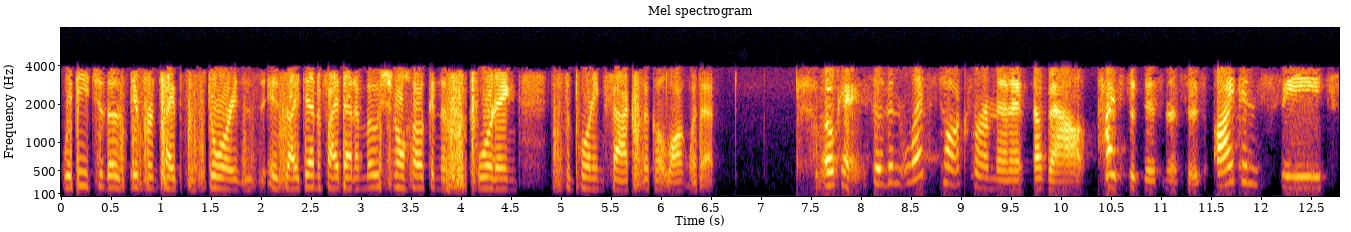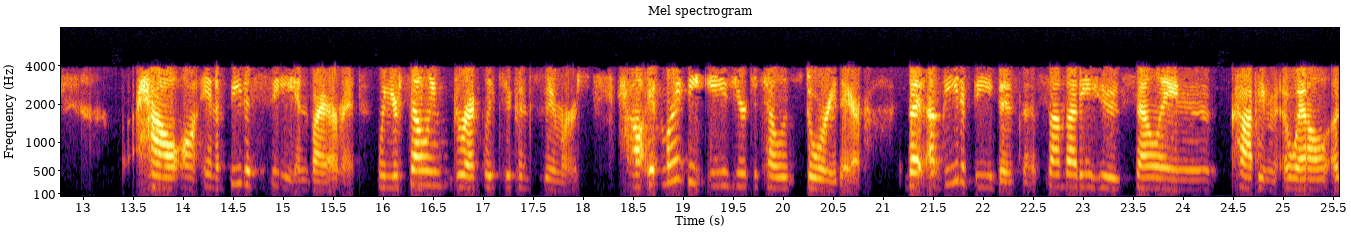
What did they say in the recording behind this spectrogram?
with each of those different types of stories is, is identify that emotional hook and the supporting the supporting facts that go along with it. Okay, so then let's talk for a minute about types of businesses. I can see how uh, in a B2C environment, when you're selling directly to consumers, how it might be easier to tell a story there. But a B2B business, somebody who's selling copy, well, uh,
